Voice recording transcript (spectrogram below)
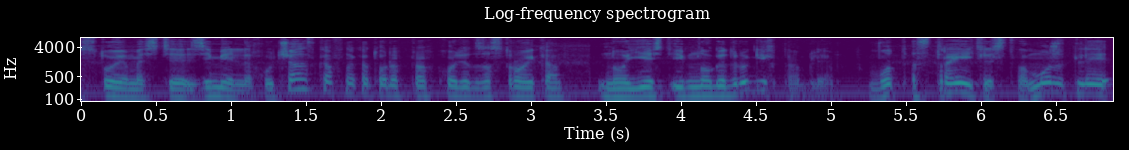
стоимости земельных участков, на которых проходит застройка. Но есть и много других проблем. Вот строительство. Может ли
